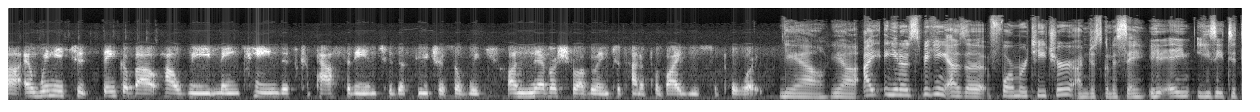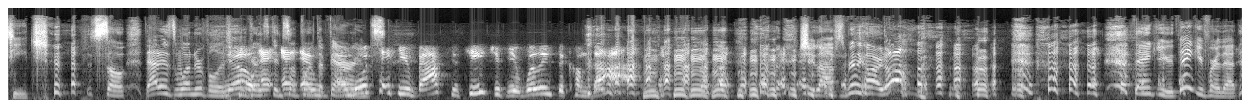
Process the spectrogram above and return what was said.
Uh, and we need to think about how we maintain this capacity into the future so we are never struggling to kind of provide you support. Yeah, yeah. I, you know, speaking as a former teacher, I'm just going to say it ain't easy to teach. so that is wonderful if you guys can support the and we'll take you back to teach if you're willing to come back. she laughs really hard. Thank you. Thank you for that.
